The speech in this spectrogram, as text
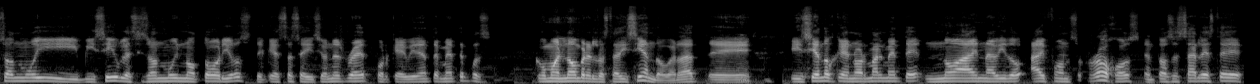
son muy visibles y son muy notorios de que estas ediciones Red, porque evidentemente pues como el nombre lo está diciendo, ¿verdad? Eh, y siendo que normalmente no han habido iPhones rojos, entonces sale este,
